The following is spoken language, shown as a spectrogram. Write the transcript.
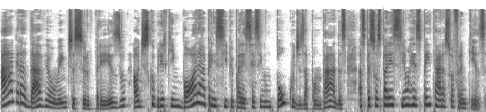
agradavelmente surpreso ao descobrir que, embora a princípio parecessem um pouco desapontadas, as pessoas pareciam respeitar a sua franqueza.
